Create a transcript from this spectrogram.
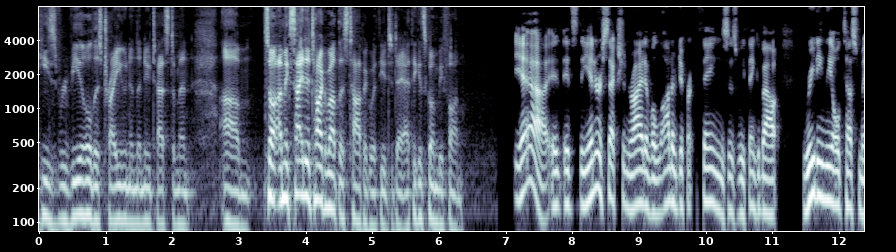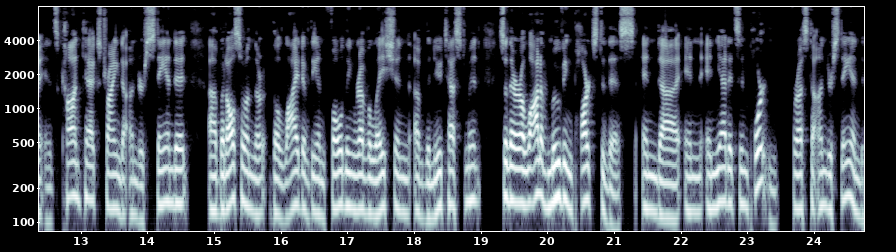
He's revealed as triune in the New Testament. Um, so I'm excited to talk about this topic with you today. I think it's going to be fun. Yeah, it, it's the intersection, right, of a lot of different things as we think about reading the Old Testament in its context, trying to understand it, uh, but also in the, the light of the unfolding revelation of the New Testament. So there are a lot of moving parts to this, and uh, and and yet it's important for us to understand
